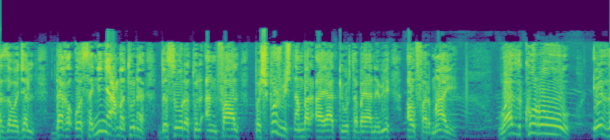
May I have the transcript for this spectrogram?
عزوجل دغه اوسني نعمتونه د سورة الانفال په شپږ ویشت نمبر آیات کې ورته بیانوي او فرمايي، واذکروا اذ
